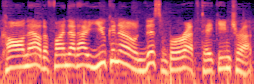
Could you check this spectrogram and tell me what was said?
Call now to find out how you can own this breathtaking truck.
